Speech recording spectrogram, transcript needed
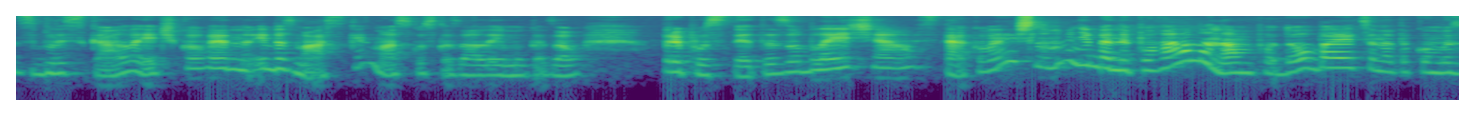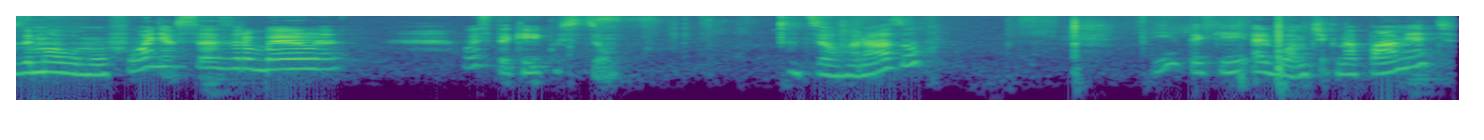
зблизька личко видно, і без маски. Маску сказали йому, казав припустити з обличчя. Ось так вийшло. Ну, ніби непогано, нам подобається. На такому зимовому фоні все зробили. Ось такий костюм. Цього разу. І такий альбомчик на пам'ять.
